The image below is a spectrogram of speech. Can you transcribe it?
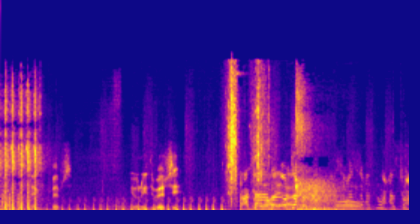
come, take Pepsi. You need Pepsi. تعال تعال I ارجع اسرع اسرع اسرع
